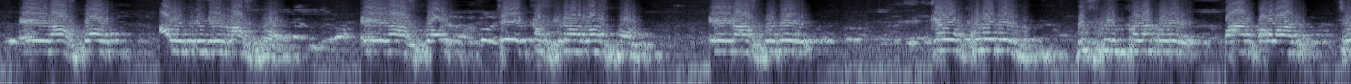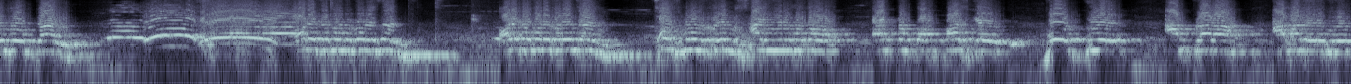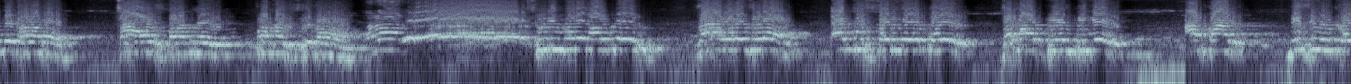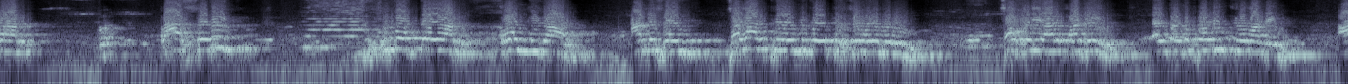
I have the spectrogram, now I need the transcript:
এই রাজপথ আওয়ামী লীগের রাজপথ। এই রাজপথ শেখ হাসিনার রাজপথ। এই রাজপথে কেউ কোনোদিন বিশৃঙ্খলা করে পার পাওয়ার সুযোগ দেয়। অনেকে মনে করেছেন, অনেকে মনে করেছেন ফজলুল করিম সাইনের মতো একটা বদমাসকে ভোট দিয়ে আপনারা আমাদের বিরুদ্ধে দাঁড়াবেন। সাহস থাকলে প্রকাশ্যে শুরু করে ভাবলেন যারা বলেছিল, একুশ তারিখের পরে জামাত বিএনপিকে আপনার মিছিল করার রাজনৈতিক সুযোগ দেওয়ার অঙ্গীকার, আমি সেই জামাত বিএনপিকে উদ্দেশ্য করে বলি সকলিয়ার মাঠে একটা পবিত্র মাঠে,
